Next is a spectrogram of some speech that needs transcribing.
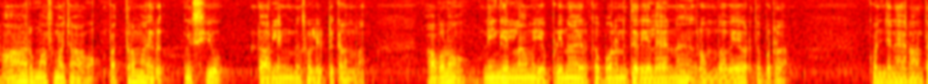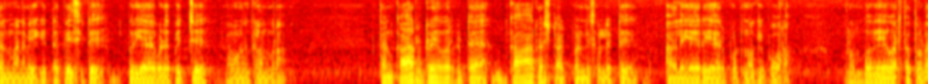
ஆறு மாதமாச்சும் ஆகும். பத்திரமா இரு. மிஸ் யூ டார்லிங்னு சொல்லிட்டு கிளம்புறான். அவளும் நீங்கள் இல்லாமல் எப்படி நான் இருக்க போகிறேன்னு தெரியலன்னு ரொம்பவே வருத்தப்படுறா. கொஞ்ச நேரம் தன் மனைவி கிட்ட பேசிட்டு பிரியாவை விட பிச்சு அவனும் கிளம்புறான். தன் கார் டிரைவர்கிட்ட காரை ஸ்டார்ட் பண்ணி சொல்லிவிட்டு அதில் ஏறி ஏர்போர்ட் நோக்கி போகிறான் ரொம்பவே வருத்தத்தோட.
